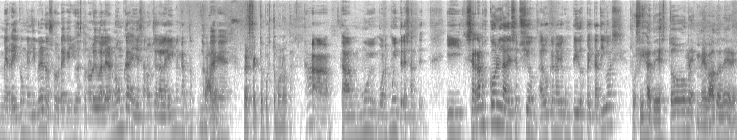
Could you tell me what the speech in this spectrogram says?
me reí con el librero sobre que yo esto no lo iba a leer nunca y esa noche la leí y me encantó. La verdad que Perfecto, pues tomo nota. Está, muy, bueno, muy interesante. Y cerramos con la decepción, algo que no haya cumplido expectativas. Pues fíjate, esto me, va a doler, ¿eh?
